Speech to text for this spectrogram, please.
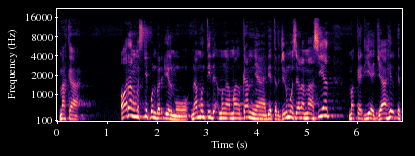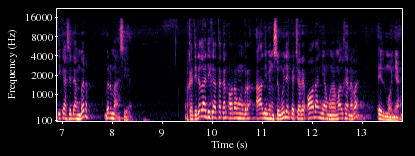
Maka orang meskipun berilmu namun tidak mengamalkannya, dia terjerumus dalam maksiat, maka dia jahil ketika sedang ber bermaksiat. Maka tidaklah dikatakan orang beralim yang sungguhnya kecuali orang yang mengamalkan apa? ilmunya.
